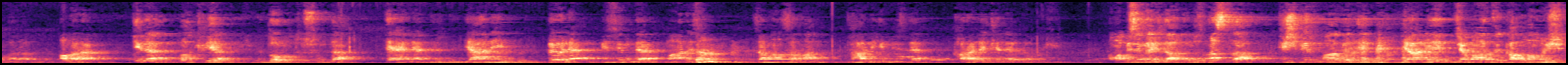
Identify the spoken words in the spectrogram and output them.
onlara alarak gelen vakfiye doğrultusunda değerlendirdi. Yani böyle bizim de maalesef zaman zaman tarihimizde kara lekeler de var. Ama bizim ecdadımız asla hiçbir mabedi yani cemaati kalmamış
